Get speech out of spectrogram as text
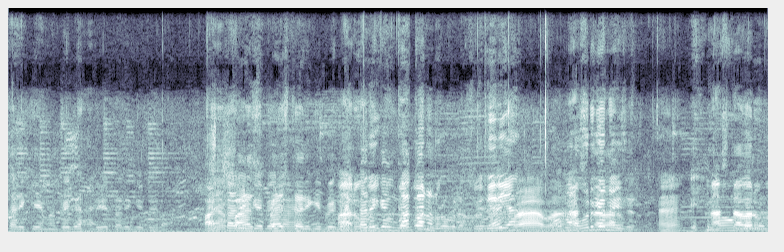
તારીખે એમાં ભેગા બે તારીખે ભેગા. પાંચ તારીખે પાંચ તારીખે ભેગા. પ્રોગ્રામ ઓર્ગેનાઇઝર હે નાસ્તા વાળું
